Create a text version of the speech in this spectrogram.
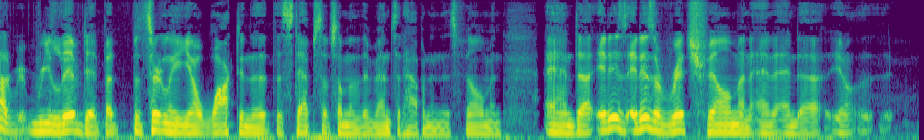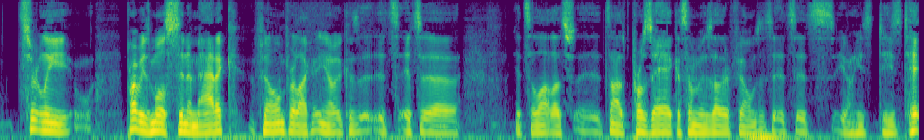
not re- relived it, but but certainly you know walked in the, the steps of some of the events that happened in this film, and and uh, it is it is a rich film, and and and uh, you know certainly probably his most cinematic film for like you know because it's it's a it's a lot less it's not as prosaic as some of his other films. It's it's it's you know he's he's ta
